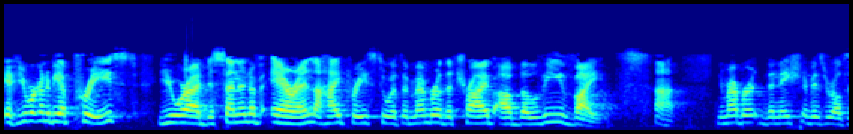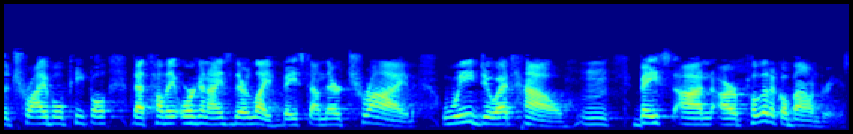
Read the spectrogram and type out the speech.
If you were going to be a priest, you were a descendant of Aaron, the high priest, who was a member of the tribe of the Levites. Remember the nation of Israel is a tribal people. That's how they organize their life, based on their tribe. We do it how? Mm, based on our political boundaries.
